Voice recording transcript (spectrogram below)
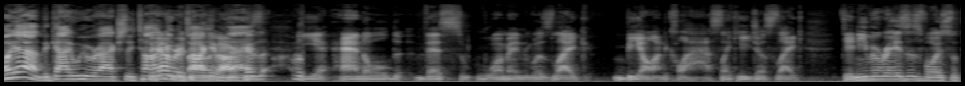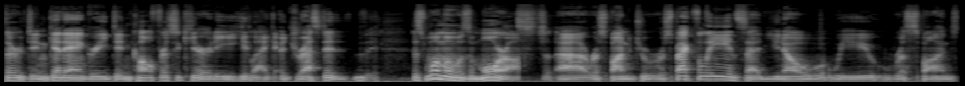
Oh yeah, the guy we were actually the talking guy we were about. talking about because he handled this woman was like beyond class. Like he just like didn't even raise his voice with her, didn't get angry, didn't call for security. He like addressed it. This woman was a moron. Uh, responded to her respectfully and said, "You know, we respond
